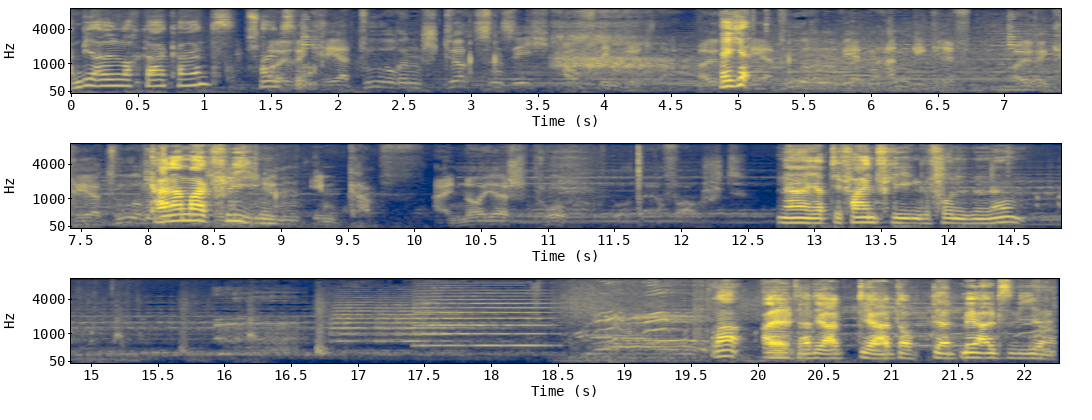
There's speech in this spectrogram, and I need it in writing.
Haben die alle noch gar keins? Scheint so. Eure Kreaturen stürzen sich auf den Gegner. Eure Welche- Kreaturen werden angegriffen. Eure Kreaturen Keiner mag fliegen. Im Kampf. Ein neuer Spruch wurde erforscht. Na, ihr habt die Feinfliegen gefunden, ne? Alter, der hat, der hat doch, der hat mehr als wir.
